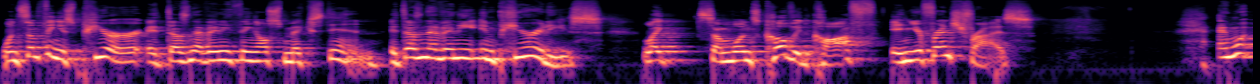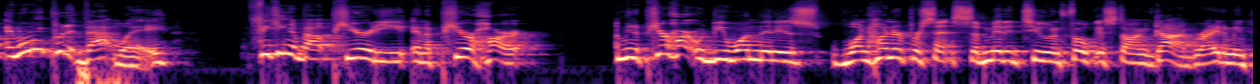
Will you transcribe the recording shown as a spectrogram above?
When something is pure, it doesn't have anything else mixed in. It doesn't have any impurities, like someone's COVID cough in your french fries. And, and when we put it that way, thinking about purity and a pure heart I mean, a pure heart would be one that is 100% submitted to and focused on God, right? I mean,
